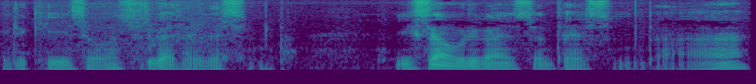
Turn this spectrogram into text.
이렇게 해서 수리가 잘 됐습니다. 익산 우리가 센터였습니다.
